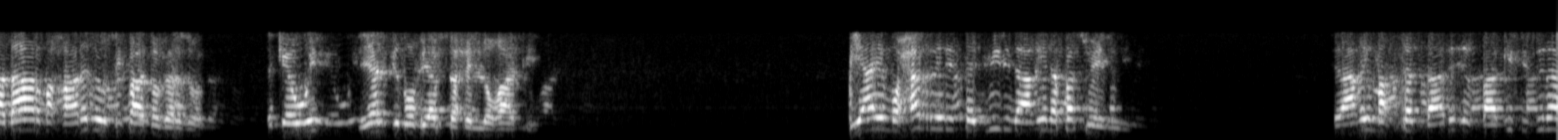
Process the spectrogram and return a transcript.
مدار مخارج او صفات وګرځو ځکه وی یلفظ بیفصح اللغات بیا محرر التجوید دا غینه پس ویلی چې هغه مقصد دا دی چې باقي سيزونه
